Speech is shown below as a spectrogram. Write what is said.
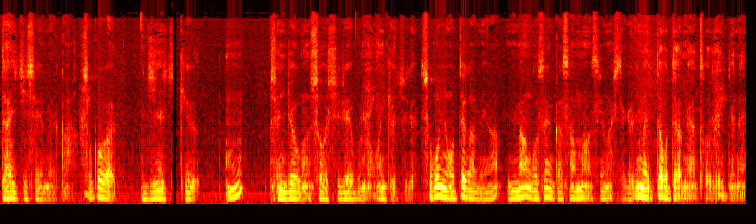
第一生命館、はい、そこが GHQ ん？占領軍総司令部の本拠地でそこにお手紙が2万5千か3万忘れましたけど今言ったお手紙が届いてね。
